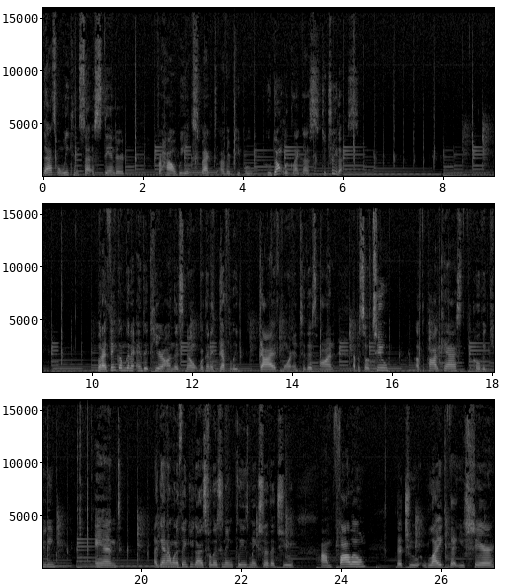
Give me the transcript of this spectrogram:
that's when we can set a standard for how we expect other people who don't look like us to treat us. But I think I'm going to end it here on this note. We're going to definitely dive more into this on episode two of the podcast, The COVID Cutie. And again, I want to thank you guys for listening. Please make sure that you um, follow, that you like, that you share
